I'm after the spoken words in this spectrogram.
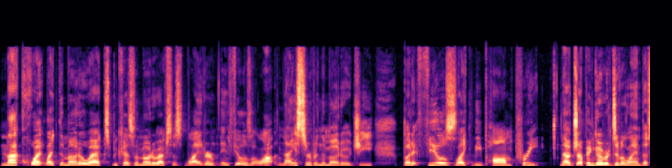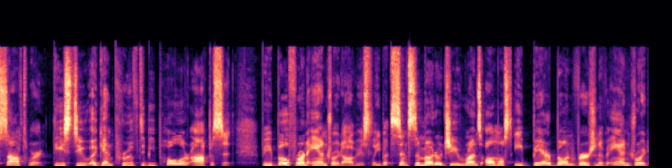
Not quite like the Moto X because the Moto X is lighter and feels a lot nicer than the Moto G, but it feels like the Palm Pre. Now, jumping over to of software, these two again prove to be polar opposite. They both run Android, obviously, but since the Moto G runs almost a bare bone version of Android,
